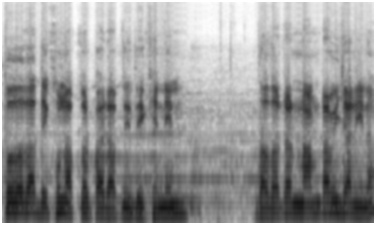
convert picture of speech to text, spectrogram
তো দাদা, দেখুন আপনার পায়রা, আপনি দেখে নিন। দাদাটার নামটা আমি জানি না।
